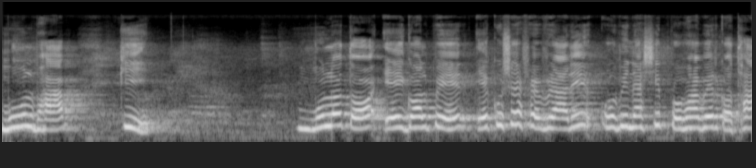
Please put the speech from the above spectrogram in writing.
মূল ভাব কি? মূলত এই গল্পের একুশে ফেব্রুয়ারি অবিনাশী প্রভাবের কথা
